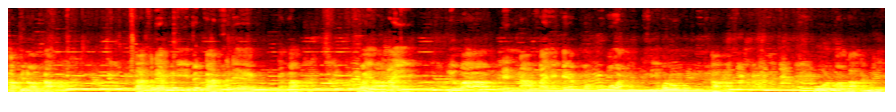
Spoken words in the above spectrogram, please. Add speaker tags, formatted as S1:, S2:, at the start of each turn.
S1: ครับพี่น้องครับ การแสดงวันนี้เป็นการแสดงนะครับไว้อาลัยหรือว่าเล่นหนาไปให้แก่ของมอมอนมีวรุณนะครับผู้ร่วงรับในมือนี้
